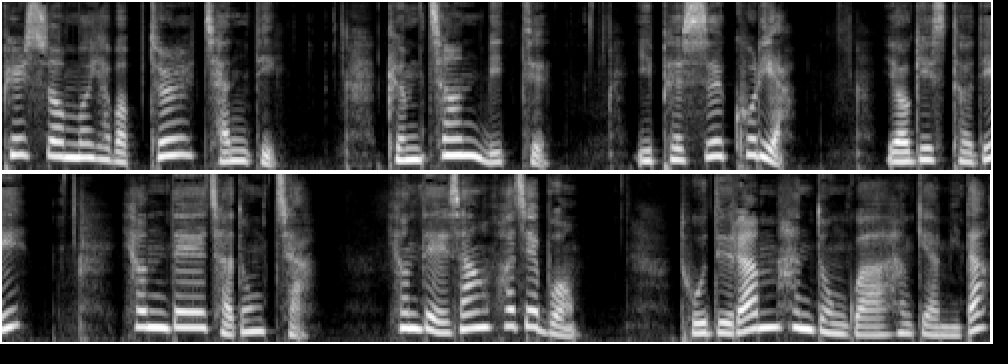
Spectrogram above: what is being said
필수 업무 협업 툴 잔디, 금천 미트, 이페스 코리아, 여기 스터디, 현대 자동차, 현대해상 화재보험, 도드람 한돈과 함께합니다.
